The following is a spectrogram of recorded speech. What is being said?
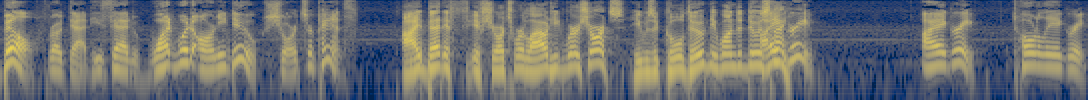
Bill wrote that. He said, "What would Arnie do? Shorts or pants?" I bet if if shorts were allowed, he'd wear shorts. He was a cool dude, and he wanted to do his I thing. I agree. I agree. Totally agree.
